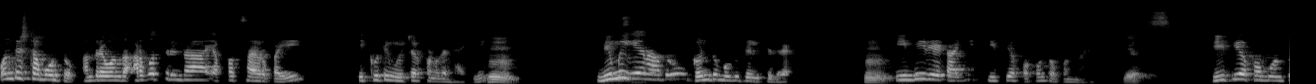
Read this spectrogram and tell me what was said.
ಒಂದಿಷ್ಟು ಅಮೌಂಟ್ ಅಂದ್ರೆ ಒಂದು ಅರವತ್ತರಿಂದ ಎಪ್ಪತ್ತು ಸಾವಿರ ರೂಪಾಯಿ ಇಕ್ವಿಟಿ ಮ್ಯೂಚುವಲ್ ಫಂಡ್ ಅಲ್ಲಿ ಹಾಕಿ ನಿಮಗೇನಾದ್ರೂ ಗಂಡು ಮಗು ಜನಿಸಿದ್ರೆ ಇಮಿಡಿಯೇಟ್ ಆಗಿ P P F account open ಮಾಡಿ. S P P F amount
